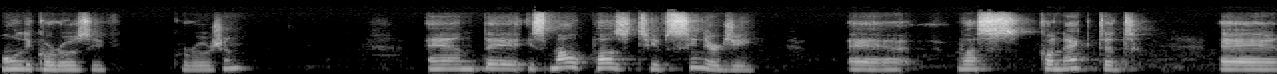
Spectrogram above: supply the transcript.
only corrosive corrosion. And the small positive synergy uh, was connected uh,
